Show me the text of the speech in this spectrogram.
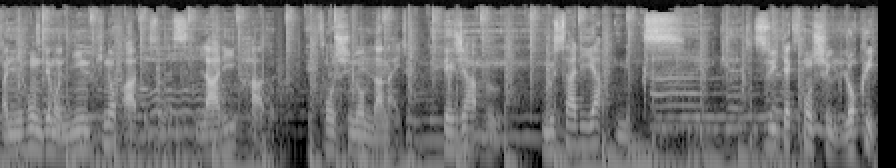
まあ日本でも人気のアーティストです。ラリー・ハード今週の7位デジャブムサリア・ミックス。続いて今週6位。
